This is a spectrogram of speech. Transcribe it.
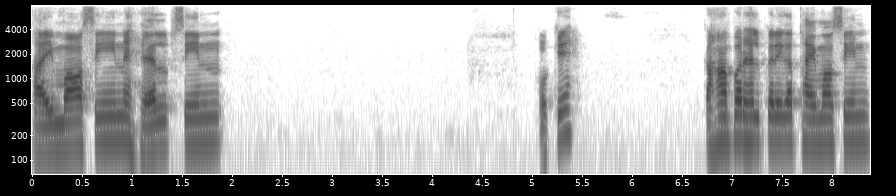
thymosin helps in okay? कहाँ पर हेल्प करेगा thymosin?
